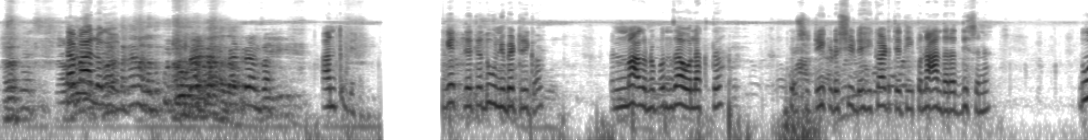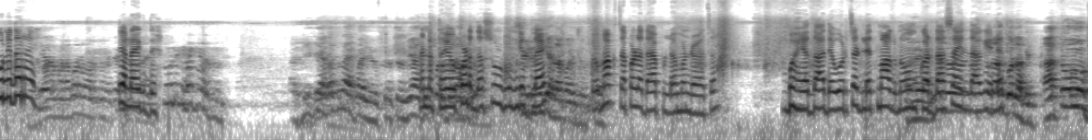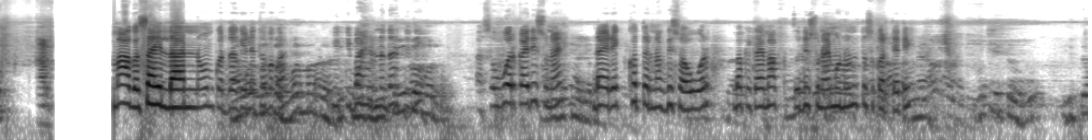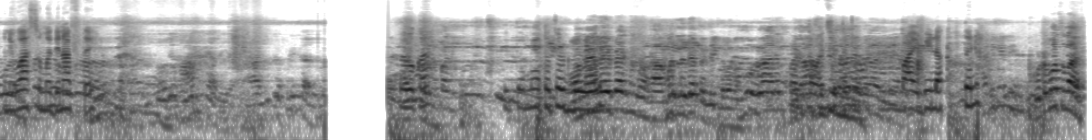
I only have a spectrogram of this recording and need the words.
थांबा आलो घेऊन. आता काय म्हणला तू? कुठून? बॅटऱ्यांचा. आणतो घे घेतले त्या दोन्ही बॅटरी का? आणि मागणं पण जावं लागतं. त्यासाठी इकडे शिड्या ही काढते ती पण अंधारात दिसेना. दोन्ही धर रे. त्याला एक दे. आणि आता हे पडदा सोडून घेतलाय. तो मागचा पडदा आहे आपल्या मंडळाचा. भया दाद्यावर चढल्यात मागणं ओमकरदा साहिलला गेल्यात. माग साहिलला आणि ओमकरदा गेल्यात बघा. ही ती बाहेरनं धरते ती. असं वर काय दिसून आहे? डायरेक्ट खतरनाक दिसावं वर. बाकी काय मागचं दिसून आहे म्हणून तसं करते ती. आणि वासमध्ये नाचतंय. हो मी आता पाय बी लागतील. कुठं पोचलाय.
